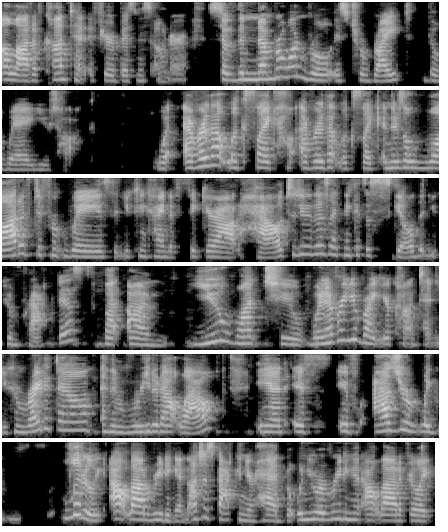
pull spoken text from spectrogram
a lot of content if you're a business owner. So the number one rule is to write the way you talk whatever that looks like, however that looks like. And there's a lot of different ways that you can kind of figure out how to do this. I think it's a skill that you can practice, but um, you want to, whenever you write your content, you can write it down and then read it out loud. And if, if as you're like literally out loud reading it, not just back in your head, but when you were reading it out loud, if you're like,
